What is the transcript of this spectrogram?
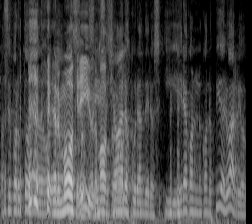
Pasé por todos lados. boludo. hermoso, Increíble. Sí, hermoso. se llamaba hermoso. Los Curanderos. Y era con, con los pibes del barrio.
